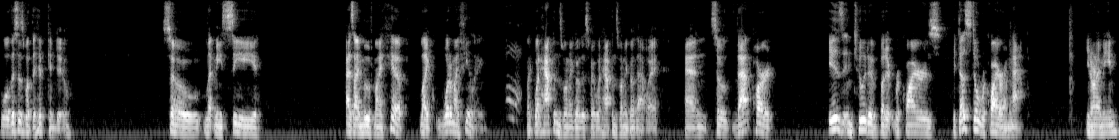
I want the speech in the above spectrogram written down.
well this is what the hip can do so let me see as I move my hip, like what am I feeling? Like what happens when I go this way? What happens when I go that way? And so that part is intuitive, but it requires it does still require a map. You know what I mean?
